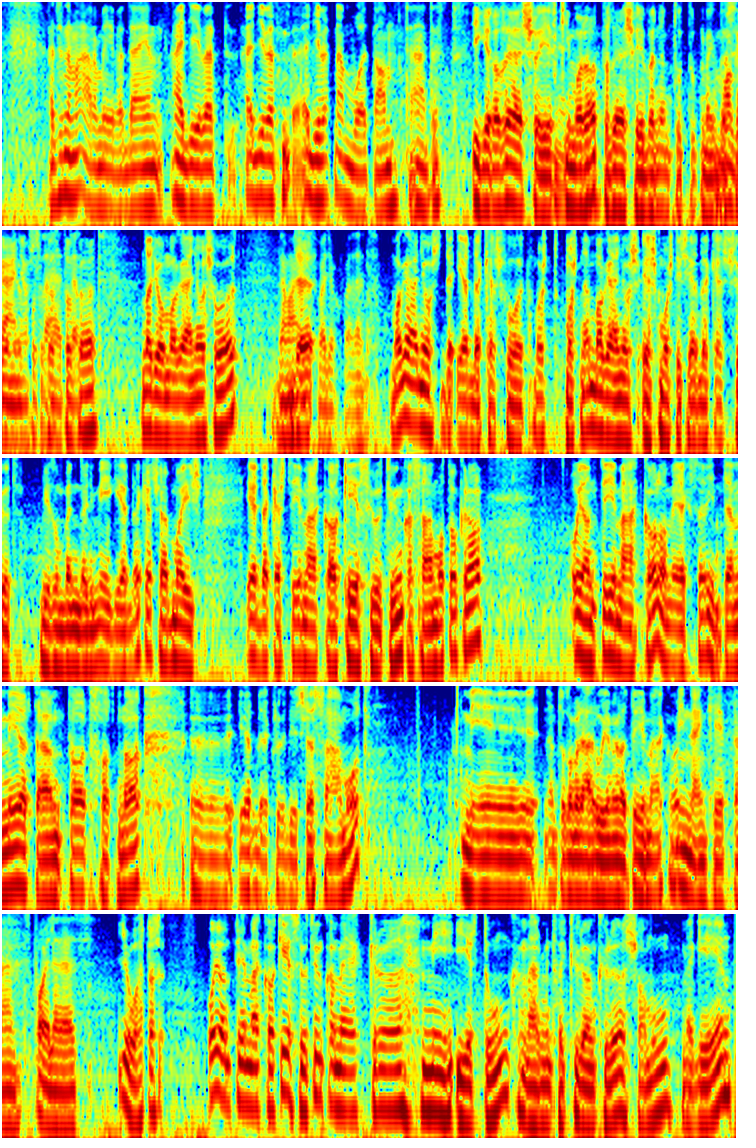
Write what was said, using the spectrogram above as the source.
Hát szerintem három éve, de én egy évet, egy évet, egy évet nem voltam, tehát ezt... Igen, az első év kimaradt, az első évben nem tudtuk megbeszélni magányos a podcastokat. Lehetett. Nagyon magányos volt. De már de itt vagyok veled. Magányos, de érdekes volt. Most, most nem magányos, és most is érdekes, sőt, bízunk benne, hogy még érdekesebb. Ma is érdekes témákkal készültünk a számotokra olyan témákkal, amelyek szerintem méltán tarthatnak ö, érdeklődésre számot. Mi nem tudom, ráruljam el a témákat. Mindenképpen, spoiler ez. Jó, hát az, olyan témákkal készültünk, amelyekről mi írtunk, mármint hogy külön-külön, Samu, meg én.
